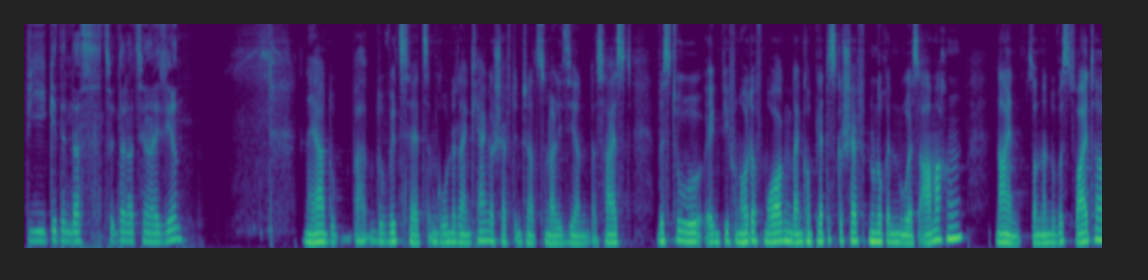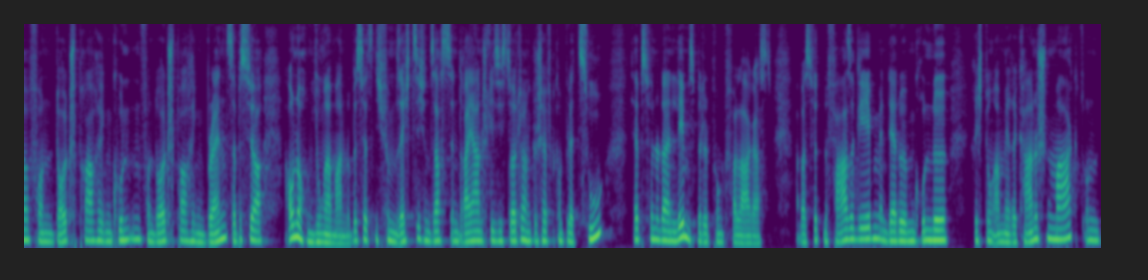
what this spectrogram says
Wie geht denn das zu internationalisieren? Naja, du, du willst ja jetzt im Grunde dein Kerngeschäft internationalisieren. Das heißt, wirst du irgendwie von heute auf morgen dein komplettes Geschäft nur noch in den USA machen? Nein, sondern du wirst weiter von deutschsprachigen Kunden, von deutschsprachigen Brands, da bist du ja auch noch ein junger Mann. Du bist jetzt nicht 65 und sagst, in drei Jahren schließe ich das Deutschlandgeschäft komplett zu, selbst wenn du deinen Lebensmittelpunkt verlagerst. Aber es wird eine Phase geben, in der du im Grunde Richtung amerikanischen Markt und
